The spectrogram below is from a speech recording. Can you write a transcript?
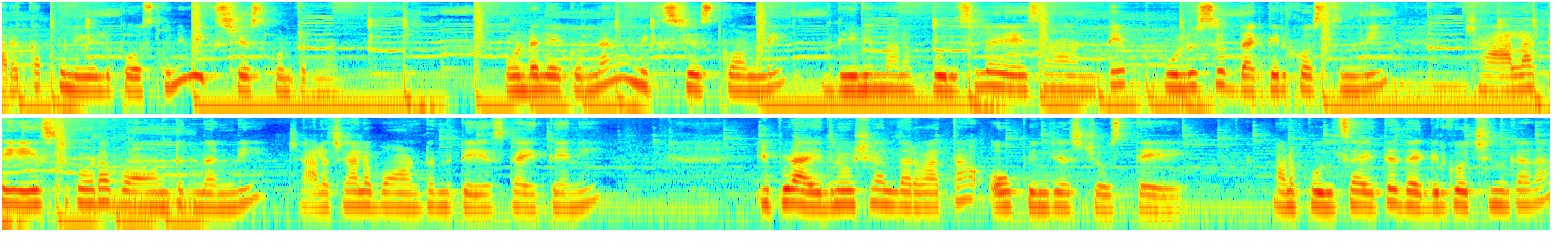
అరకప్పు నీళ్ళు పోసుకుని మిక్స్ చేసుకుంటున్నాను. ఉండలేకుండా మిక్స్ చేసుకోండి. దీన్ని మనం పులుసులో వేసామంటే పులుసు దగ్గరికి వస్తుంది. చాలా టేస్ట్ కూడా బాగుంటుందండి. చాలా చాలా బాగుంటుంది టేస్ట్ అయితేని. ఇప్పుడు ఐదు నిమిషాల తర్వాత ఓపెన్ చేసి చూస్తే మన పులుసు అయితే దగ్గరికి వచ్చింది కదా.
